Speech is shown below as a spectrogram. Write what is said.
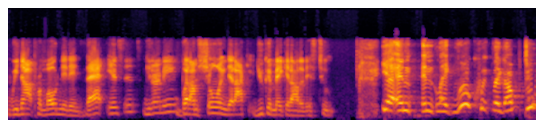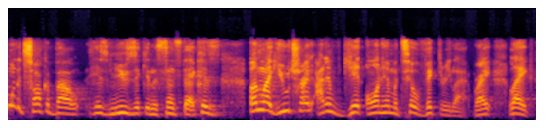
We not promoting it in that instance, you know what I mean? But I'm showing that I you can make it out of this too. Yeah, and and like real quick, like I do want to talk about his music in the sense that because unlike you, Trey, I didn't get on him until Victory Lap, right? Like,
